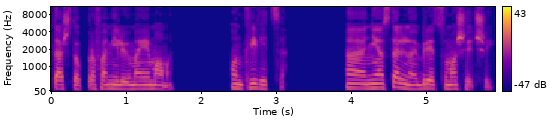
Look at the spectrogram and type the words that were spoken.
та, что про фамилию моей мамы. Он кривится. А не остальной бред сумасшедший.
